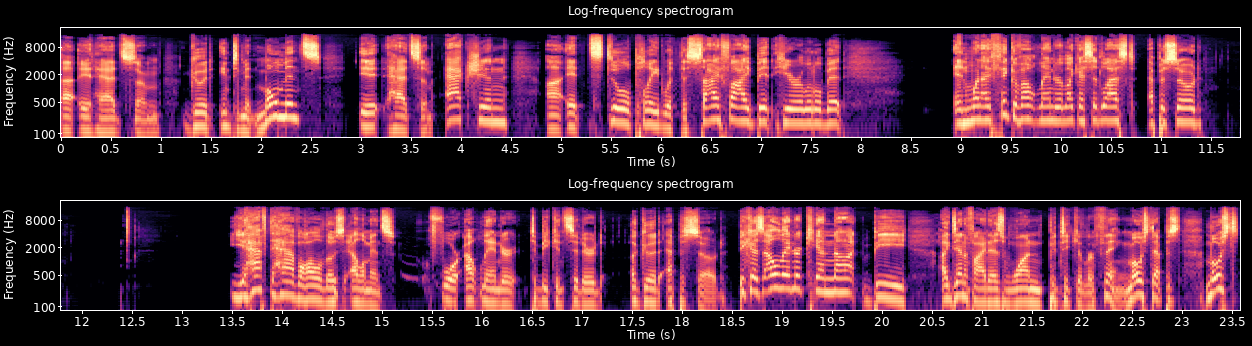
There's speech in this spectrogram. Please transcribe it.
Uh, it had some good intimate moments. It had some action. Uh, it still played with the sci fi bit here a little bit. And when I think of Outlander, like I said last episode, you have to have all of those elements for Outlander to be considered a good episode because Outlander cannot be identified as one particular thing. Most epi- most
